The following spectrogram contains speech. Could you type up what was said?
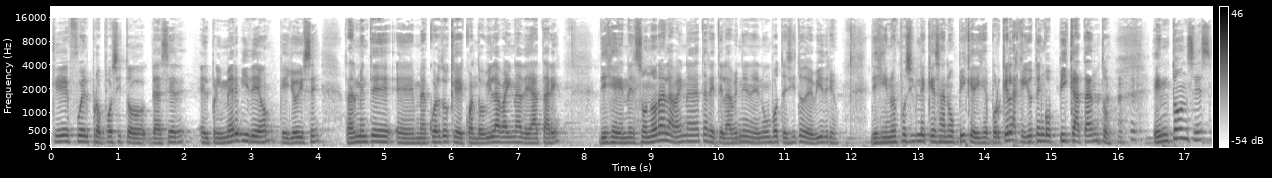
¿qué fue el propósito de hacer el primer video que yo hice? Realmente eh, me acuerdo que cuando vi la vaina de Atare, Dije, en el Sonora la vaina de Atare te la venden en un botecito de vidrio. Dije, no es posible que esa no pique. Dije, ¿por qué la que yo tengo pica tanto? Entonces,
